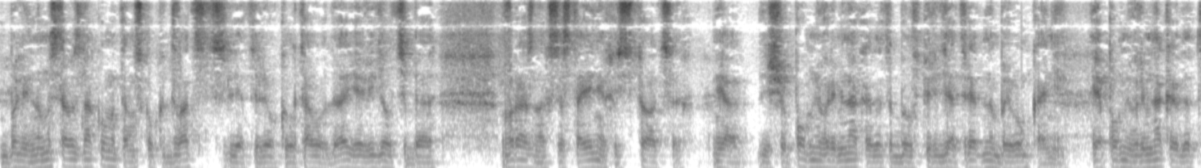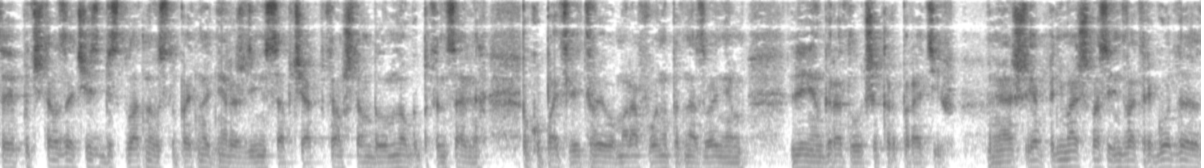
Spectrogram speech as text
Блин, ну мы с тобой знакомы там сколько, 20 лет или около того, да? Я видел тебя в разных состояниях и ситуациях. Я еще помню времена, когда ты был впереди отряда на боевом коне. Я помню времена, когда ты почитал за честь бесплатно выступать на дне рождения Собчак, потому что там было много потенциальных покупателей твоего марафона под названием «Ленинград. Лучший корпоратив». Я понимаю, что последние два-три года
